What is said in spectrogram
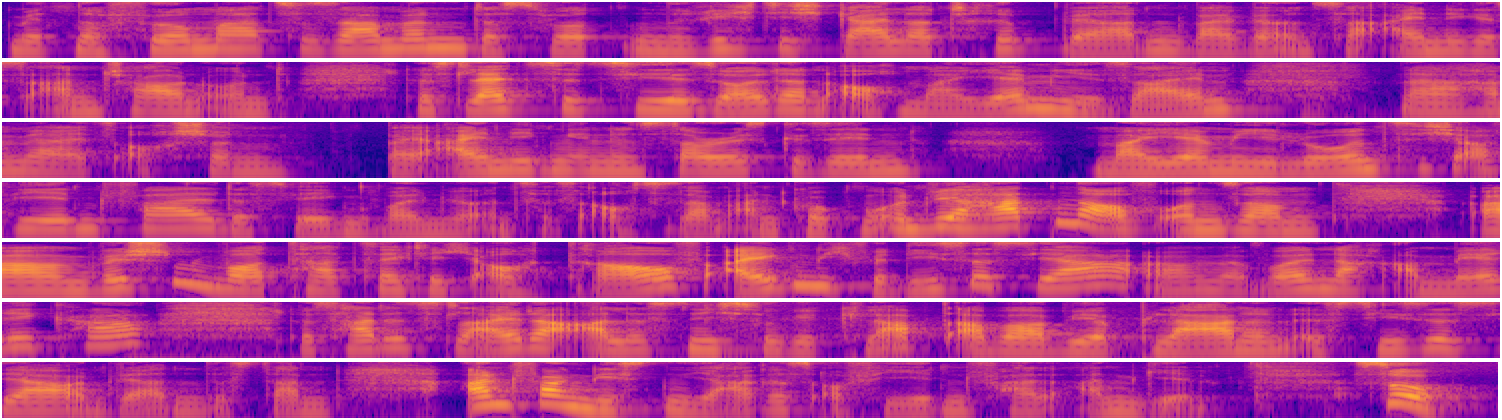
mit einer Firma zusammen. Das wird ein richtig geiler Trip werden, weil wir uns da einiges anschauen und das letzte Ziel soll dann auch Miami sein. Da haben wir jetzt auch schon bei einigen in den Stories gesehen, Miami lohnt sich auf jeden Fall, deswegen wollen wir uns das auch zusammen angucken. Und wir hatten auf unserem ähm, Vision Board tatsächlich auch drauf, eigentlich für dieses Jahr, äh, wir wollen nach Amerika. Das hat jetzt leider alles nicht so geklappt, aber wir planen es dieses Jahr und werden das dann Anfang nächsten Jahres auf jeden Fall angehen. So,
